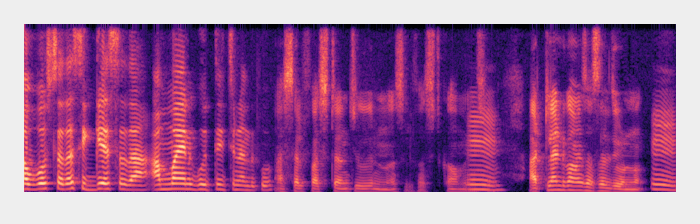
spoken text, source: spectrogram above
నవ్వు వస్తుందా సిగ్గేస్తుందా అమ్మాయిని గుర్తించినందుకు? అసలు ఫస్ట్ అని చూడను అసలు ఫస్ట్ కామెంట్స్ మ్మ్. అట్లాంటి కామెంట్స్ అసలు చూడను. మ్మ్.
